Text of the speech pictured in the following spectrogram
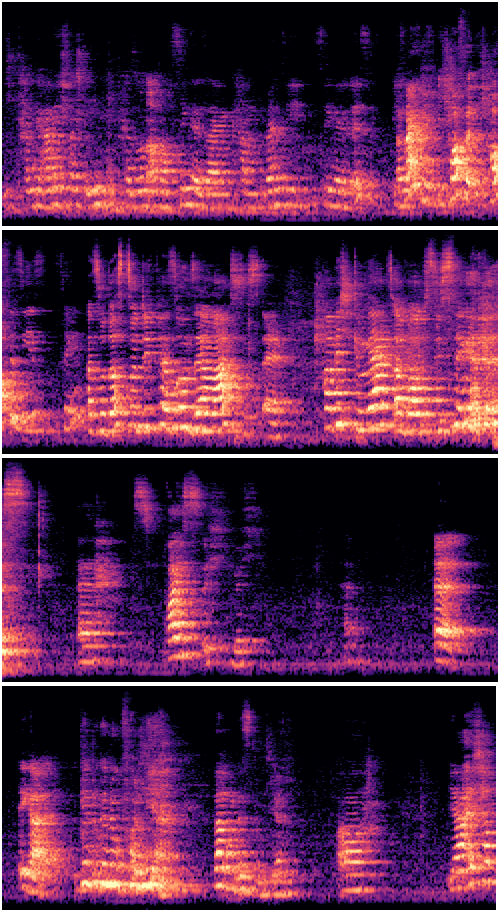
ich kann gar nicht verstehen, wie die Person auch noch Single sein kann, wenn sie Single ist. Ich Also- weiß nicht, ich hoffe, ich hoffe, sie ist Single. Also, dass du die Person sehr magst, das äh, habe ich gemerkt, aber ob sie Single ist, äh, das weiß ich nicht. Äh, egal. Gen genug von mir. Warum bist du hier? Äh, ja, ich habe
